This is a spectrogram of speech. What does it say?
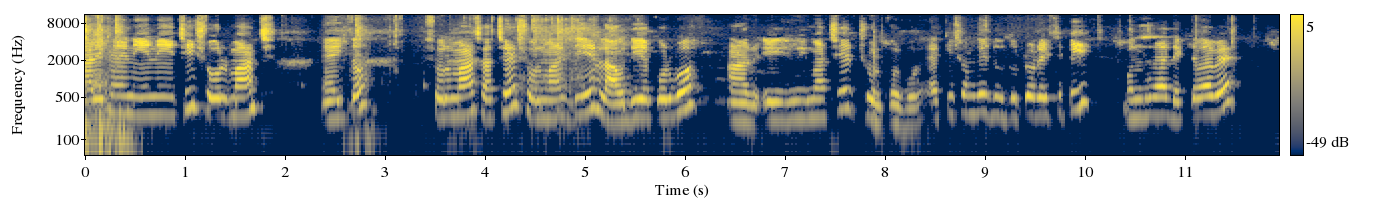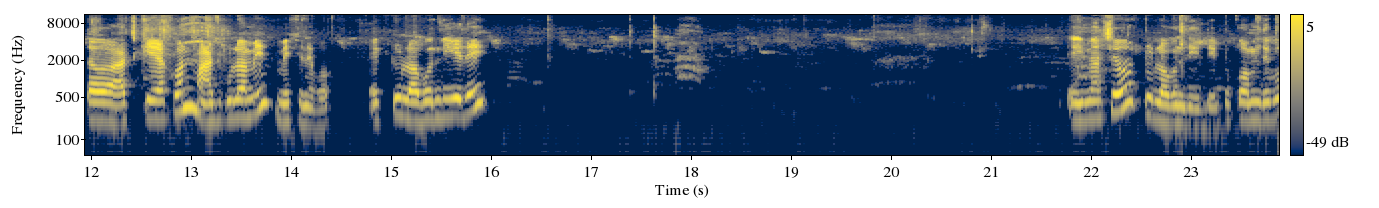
আর এখানে নিয়ে নিয়েছি শোল মাছ। এই তো শোল মাছ আছে, শোল মাছ দিয়ে লাউ দিয়ে করব আর এই রুই মাছের ঝোল করব। একই সঙ্গে দু দুটো রেসিপি বন্ধুরা দেখতে পাবে। তো আজকে এখন মাছগুলো আমি মেখে নেব। একটু লবণ দিয়ে দেই। এই মাছেও একটু লবণ দিয়ে দিই। একটু কম দেবো।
